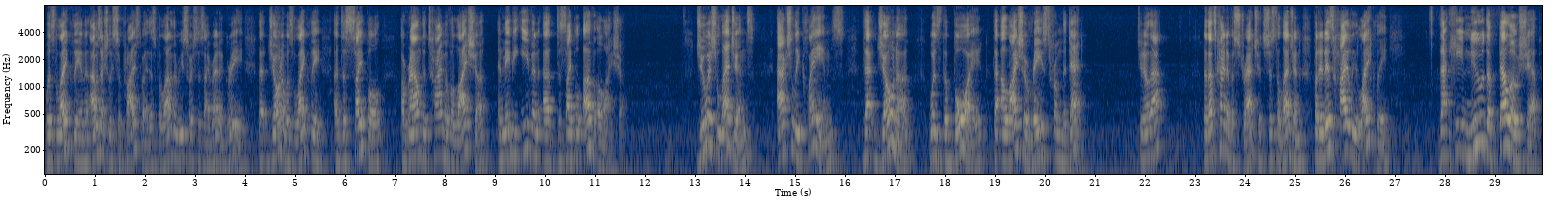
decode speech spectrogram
was likely, and I was actually surprised by this, but a lot of the resources I read agree that Jonah was likely a disciple around the time of Elisha and maybe even a disciple of Elisha. Jewish legend actually claims that Jonah was the boy that Elisha raised from the dead. Do you know that? Now, that's kind of a stretch, it's just a legend, but it is highly likely that he knew the fellowship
